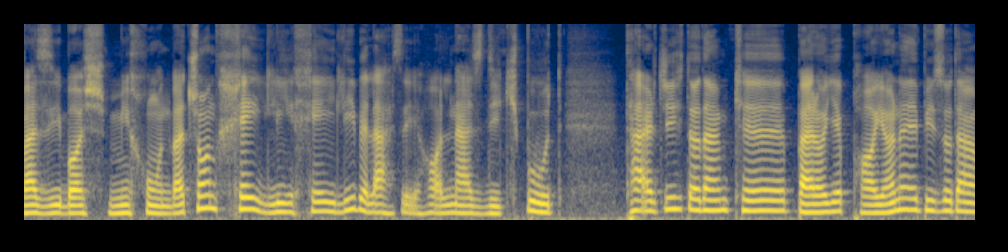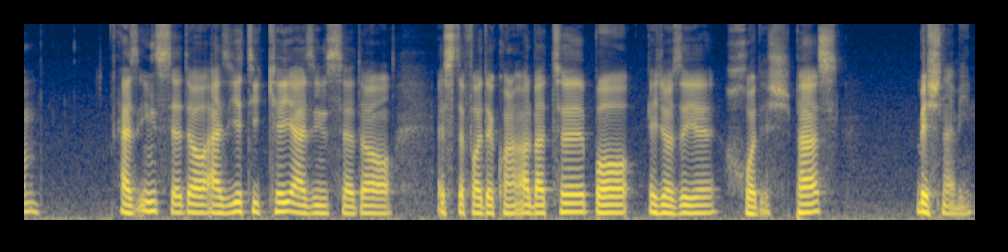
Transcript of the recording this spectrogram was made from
و زیباش می‌خوند و چون خیلی خیلی به لحظه حال نزدیک بود ترجیح دادم که برای پایان اپیزودم از این صدا از یه تیکه از این صدا استفاده کنم. البته با اجازه خودش. پس بشنویم.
